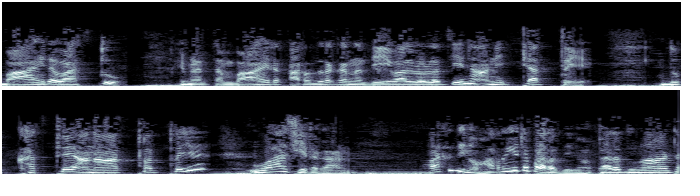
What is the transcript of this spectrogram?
බාහිර වස්තු එහෙම නැත්නම් බාහිර කරදර කරන දේවල් වල තියෙන අනිත්‍යත්වය දුක්ඛත්වය අනාත්මත්වය වාසියට ගන්නවා පරදිනවා හරියට පරදිනවා. පරදුනාට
